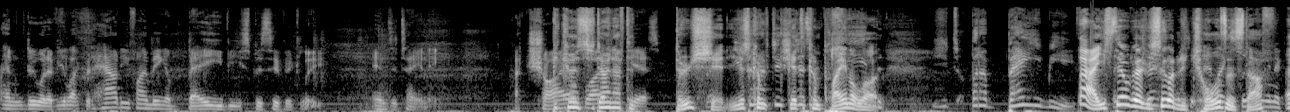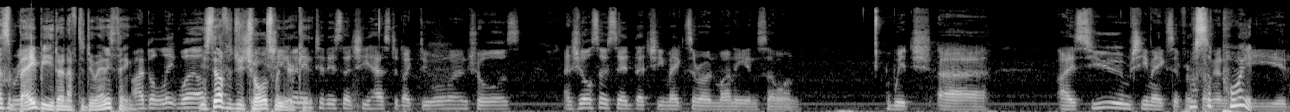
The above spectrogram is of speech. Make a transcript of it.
and do whatever you like. But how do you find being a baby specifically entertaining? A child? Because you don't have to yes. do shit. You just com- get to complain a kid. lot. You d- but a baby. Ah, you still got you still got to do chores and, like, stuff. As a baby, you don't have to do anything. I believe. Well, You still have to do chores she when you're a kid. into this that she has to like do all her own chores, and she also said that she makes her own money and so on, which uh, I assume she makes it from What's some the point? weird.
